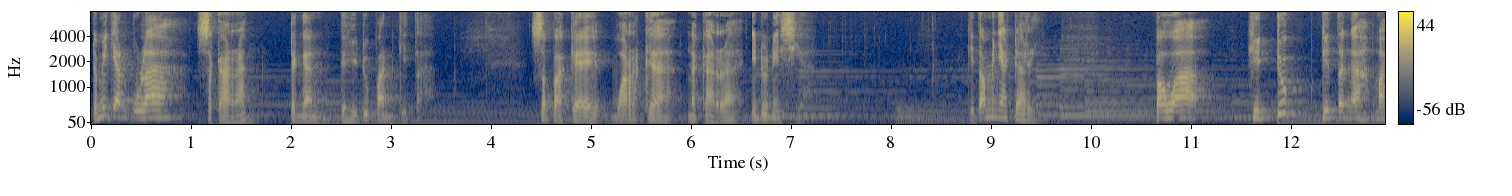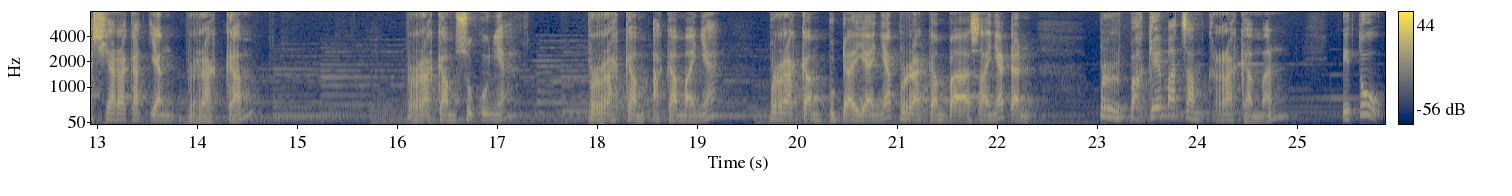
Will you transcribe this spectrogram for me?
Demikian pula sekarang dengan kehidupan kita sebagai warga negara Indonesia. Kita menyadari bahwa hidup di tengah masyarakat yang beragam, beragam sukunya, beragam agamanya, beragam budayanya, beragam bahasanya, dan berbagai macam keragaman itu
